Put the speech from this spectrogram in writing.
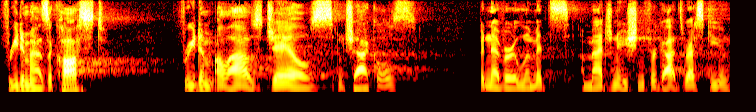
Freedom has a cost. Freedom allows jails and shackles, but never limits imagination for God's rescue.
